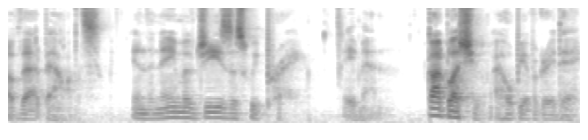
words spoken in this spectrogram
of that balance. In the name of Jesus, we pray. Amen. God bless you. I hope you have a great day.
